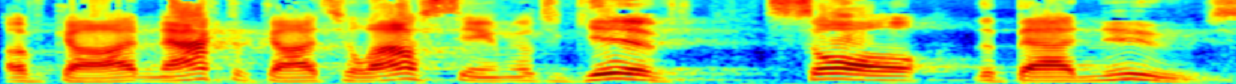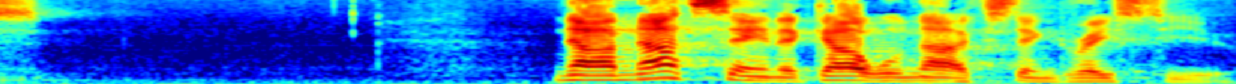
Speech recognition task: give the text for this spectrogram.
of God, an act of God, to allow Samuel to give Saul the bad news. Now, I'm not saying that God will not extend grace to you.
